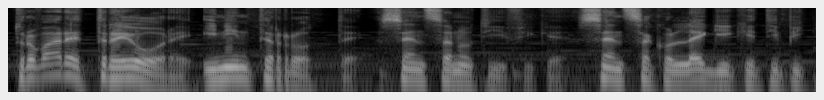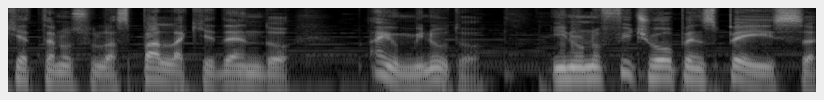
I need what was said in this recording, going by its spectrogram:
Trovare tre ore ininterrotte, senza notifiche, senza colleghi che ti picchiettano sulla spalla chiedendo «Hai un minuto?» in un ufficio open space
